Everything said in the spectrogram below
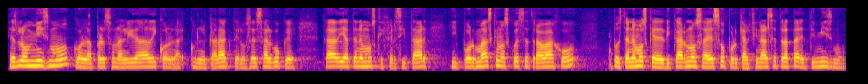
Es lo mismo con la personalidad y con, la, con el carácter, o sea, es algo que cada día tenemos que ejercitar y por más que nos cueste trabajo, pues tenemos que dedicarnos a eso porque al final se trata de ti mismo.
